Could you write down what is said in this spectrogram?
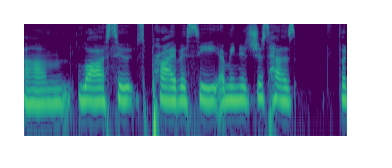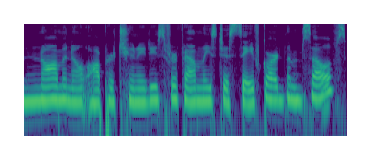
um, lawsuits, privacy. I mean, it just has phenomenal opportunities for families to safeguard themselves.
